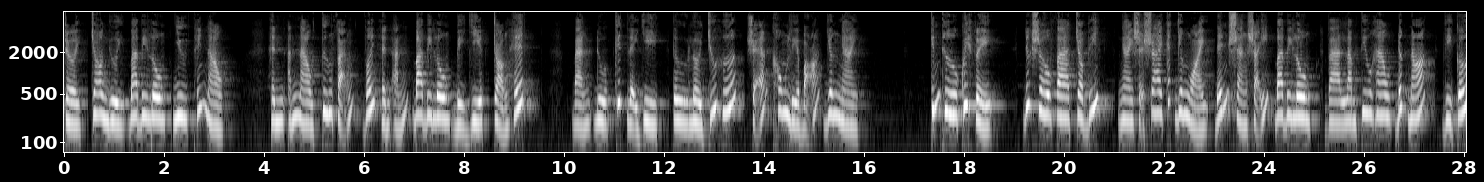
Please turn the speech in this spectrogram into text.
Trời cho người Babylon như thế nào? Hình ảnh nào tương phản với hình ảnh Babylon bị diệt trọn hết? Bạn được khích lệ gì từ lời Chúa hứa sẽ không lìa bỏ dân Ngài? Kính thưa quý vị, Đức Giê-hô-va cho biết Ngài sẽ sai các dân ngoại đến sàn sảy Babylon và làm tiêu hao đất nó vì cớ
